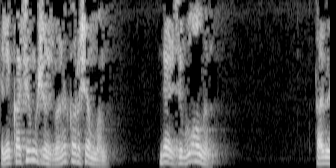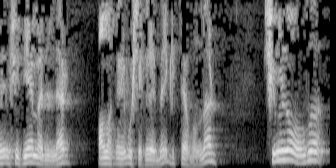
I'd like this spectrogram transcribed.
Elini kaçırmışsınız bana karışamam. Neresi bu alın. Tabi bir şey diyemediler. Anlatmaya bu şekilde böyle gittiler bunlar. Şimdi ne oldu?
